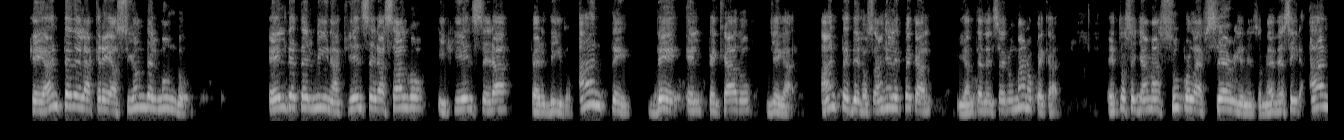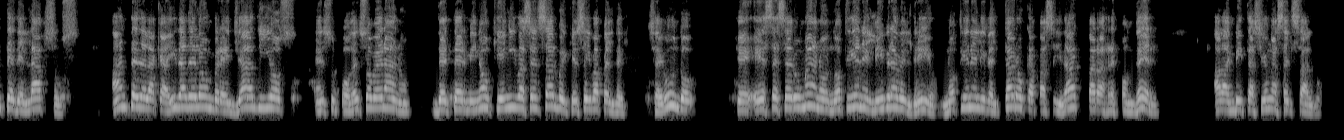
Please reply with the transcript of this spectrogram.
que antes de la creación del mundo, Él determina quién será salvo y quién será perdido, antes de el pecado llegar antes de los ángeles pecar y antes del ser humano pecar. Esto se llama superlapsarianism, es decir, antes del lapsus Antes de la caída del hombre, ya Dios, en su poder soberano, determinó quién iba a ser salvo y quién se iba a perder. Segundo, que ese ser humano no tiene libre albedrío, no tiene libertad o capacidad para responder a la invitación a ser salvo.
